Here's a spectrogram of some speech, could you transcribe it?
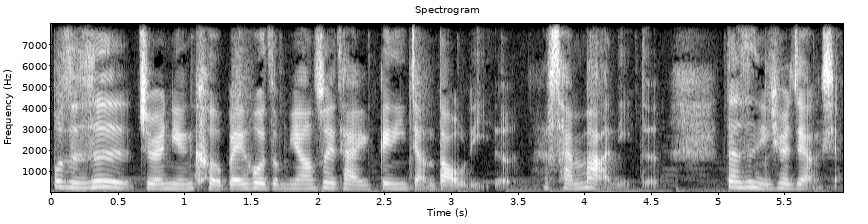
我只是觉得你很可悲或怎么样，所以才跟你讲道理的，才骂你的。但是你却这样想。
